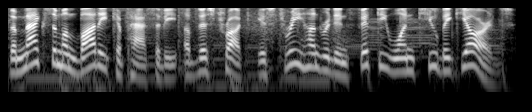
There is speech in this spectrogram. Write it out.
The maximum body capacity of this truck is 351 cubic yards.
